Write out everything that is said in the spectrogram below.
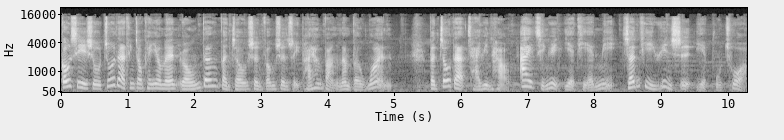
恭喜属猪的听众朋友们荣登本周顺风顺水排行榜 number one。本周的财运好，爱情运也甜蜜，整体运势也不错。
